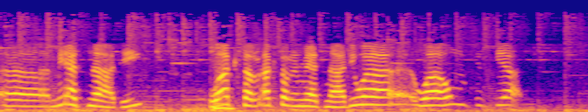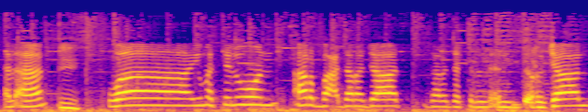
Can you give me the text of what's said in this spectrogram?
آه 100 نادي وأكثر أكثر من 100 نادي وهم في ازدياد الآن. م. ويمثلون أربع درجات درجة الرجال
